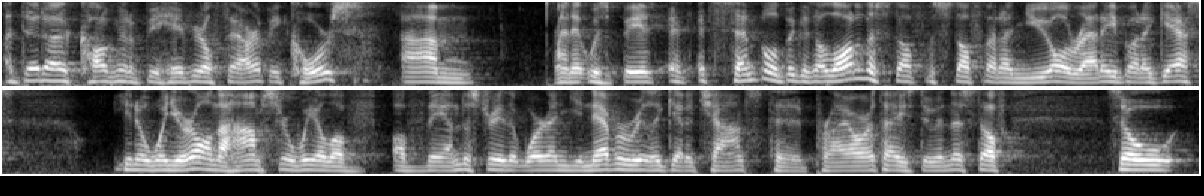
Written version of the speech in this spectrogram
I did a cognitive behavioral therapy course. Um, and it was based it, it's simple because a lot of the stuff was stuff that i knew already but i guess you know when you're on the hamster wheel of of the industry that we're in you never really get a chance to prioritize doing this stuff. So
